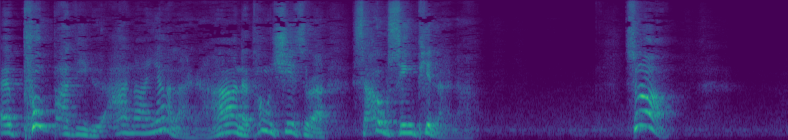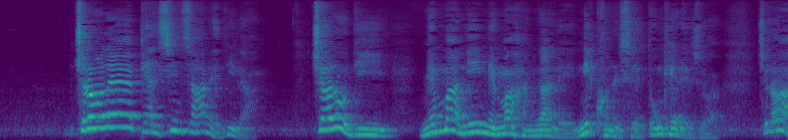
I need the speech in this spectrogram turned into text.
အဲဖုတ်ပါတီတွေအာနာရလာတာ2008ဆိုတာစာအုပ်စင်းဖြစ်လာတာဆိုတော့ကျွန်တော်လည်းပြန်စဉ်းစားနေသီလားကျွန်တော်တို့ဒီမြန်မာနီးမြန်မာဟန်ကလည်းနှစ်90တုံးခဲ့တယ်ဆိုတော့ကျွန်တော်က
